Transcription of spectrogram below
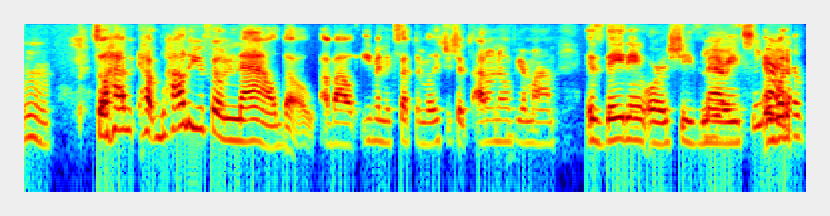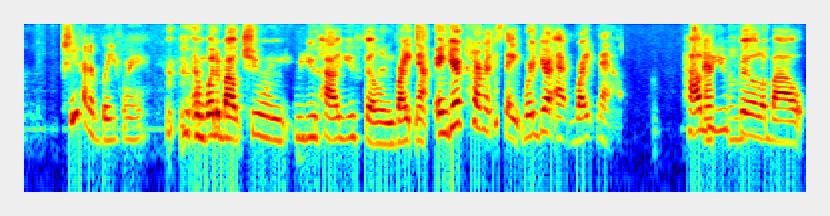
Mm. So how, how how do you feel now though about even accepting relationships? I don't know if your mom is dating or if she's married. Yeah, she and what a, she had a boyfriend. And what about you and you? How you feeling right now in your current state, where you're at right now? How do you um, feel about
